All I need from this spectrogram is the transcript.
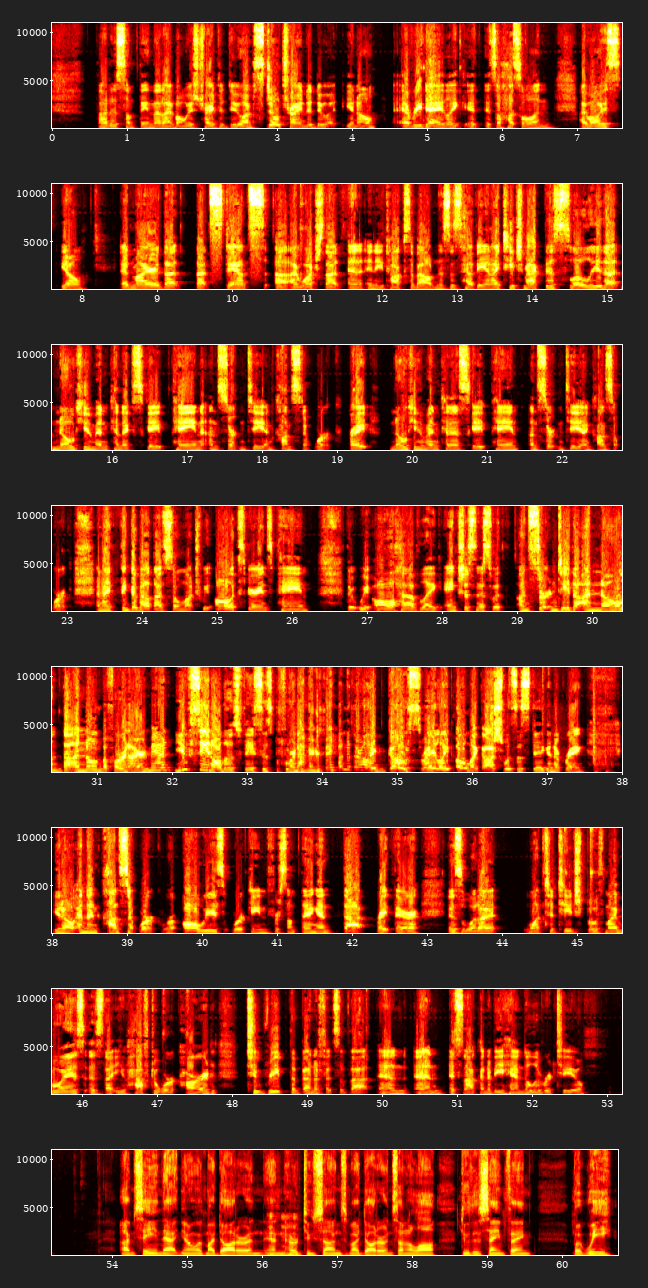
that is something that I've always tried to do. I'm still trying to do it, you know, every day. Like it, it's a hustle. And I've always, you know, admired that that stance. Uh, I watch that and, and, he talks about, and this is heavy. And I teach Mac this slowly that no human can escape pain, uncertainty, and constant work, right? No human can escape pain, uncertainty, and constant work. And I think about that so much. We all experience pain, that we all have like anxiousness with uncertainty, the unknown, the unknown before an Ironman. You've seen all those faces before an mm. Ironman. They're like ghosts, right? Like, oh my gosh, what's this day going to bring? You know, and then constant work. We're always working for something. And that right there is what I, want to teach both my boys is that you have to work hard to reap the benefits of that and and it's not going to be hand delivered to you i'm seeing that you know with my daughter and and mm-hmm. her two sons my daughter and son-in-law do the same thing but we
